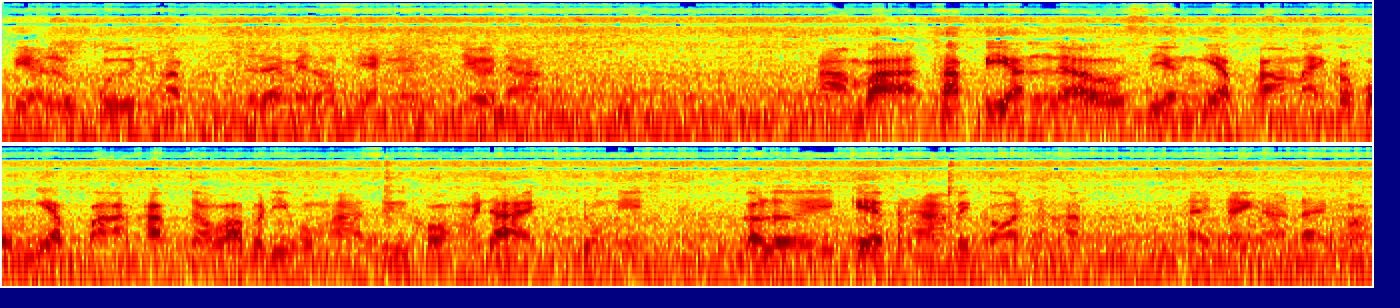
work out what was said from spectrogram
เปลี่ยนลูกปืนครับ จะได้ไม่ต้องเสียเงินเยอะนะครับ ถามว่าถ้าเปลี่ยนแล้วเสียงเงียบกว่าไหมก็คงเงียบกว่าครับ แต่ว่าพอดีผมหาซื้อของไม่ได้ช่วงนี้ก็เลยแก้ปัญหาไปก่อนนะครับ ให้ใช้งานได้ก่อน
